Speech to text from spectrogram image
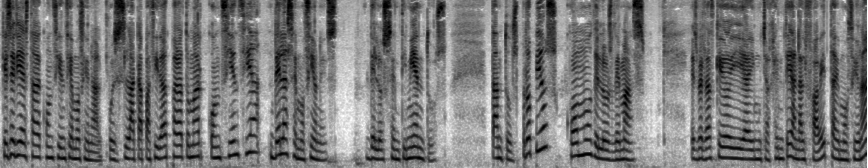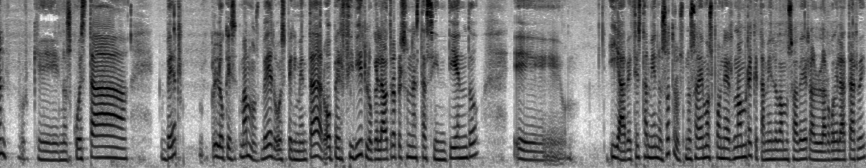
¿Qué sería esta conciencia emocional? Pues la capacidad para tomar conciencia de las emociones, de los sentimientos, tantos propios como de los demás. Es verdad que hoy hay mucha gente analfabeta emocional, porque nos cuesta ver lo que vamos ver o experimentar o percibir lo que la otra persona está sintiendo eh, y a veces también nosotros. No sabemos poner nombre que también lo vamos a ver a lo largo de la tarde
